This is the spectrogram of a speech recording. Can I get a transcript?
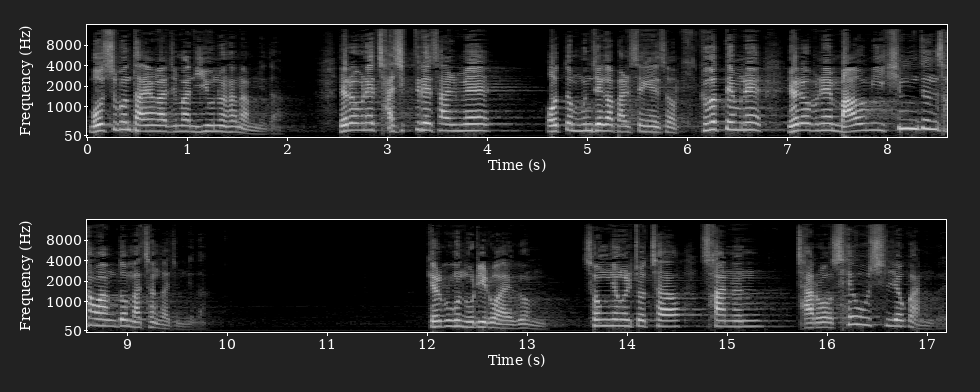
모습은 다양하지만 이유는 하나입니다. 여러분의 자식들의 삶에 어떤 문제가 발생해서 그것 때문에 여러분의 마음이 힘든 상황도 마찬가지입니다. 결국은 우리로 하여금 성령을 쫓아 사는 자로 세우시려고 하는 거예요.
